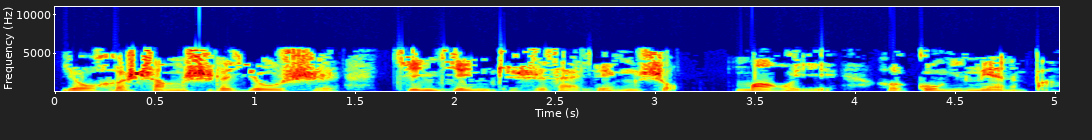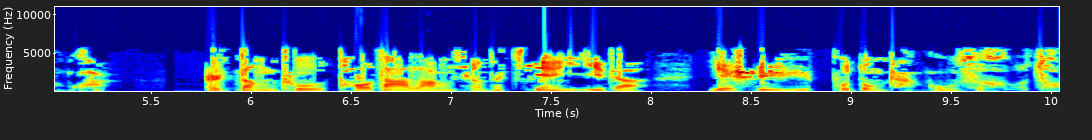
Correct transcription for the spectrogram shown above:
有和商事的优势仅仅只是在零售、贸易和供应链的板块，而当初陶大郎向他建议的也是与不动产公司合作，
